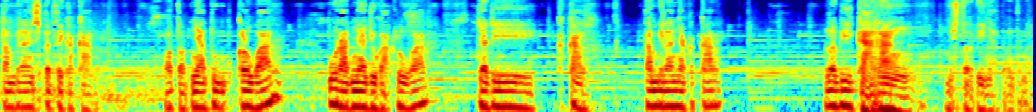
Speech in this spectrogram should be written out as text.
tampilannya seperti kekar ototnya tuh keluar uratnya juga keluar jadi kekar tampilannya kekar lebih garang P nya teman-teman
